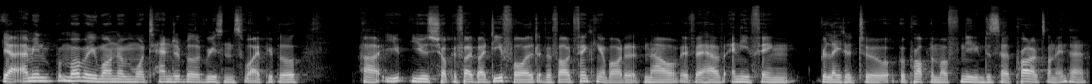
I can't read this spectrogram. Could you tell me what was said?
Yeah. I mean, probably one of the more tangible reasons why people uh, use Shopify by default without thinking about it. Now, if they have anything related to the problem of needing to sell products on the internet,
